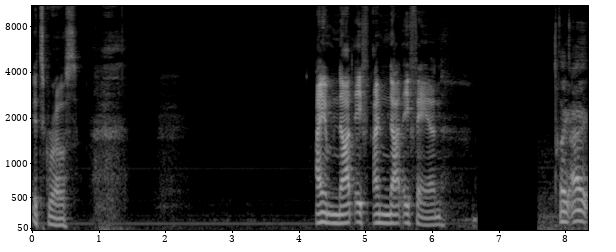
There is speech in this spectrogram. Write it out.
It's gross. I am not a I'm not a fan. Like I,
